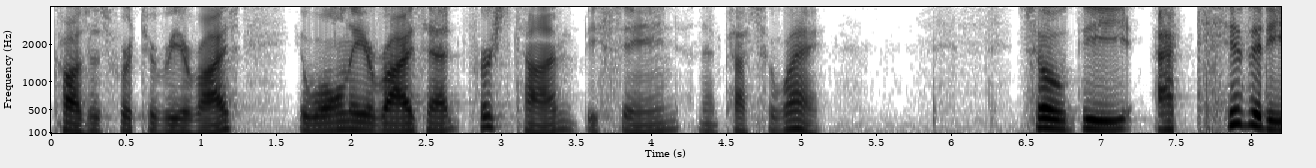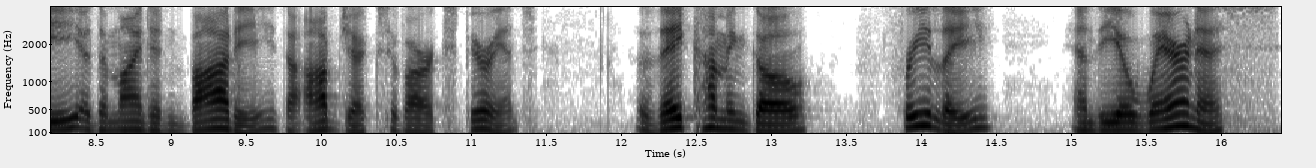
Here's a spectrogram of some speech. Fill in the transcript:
causes for it to re arise, it will only arise at first time, be seen, and then pass away. So the activity of the mind and body, the objects of our experience, they come and go freely, and the awareness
